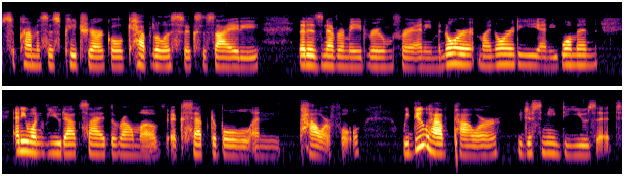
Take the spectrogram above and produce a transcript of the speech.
supremacist patriarchal capitalistic society that has never made room for any minor- minority, any woman, anyone viewed outside the realm of acceptable and powerful. We do have power, we just need to use it.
